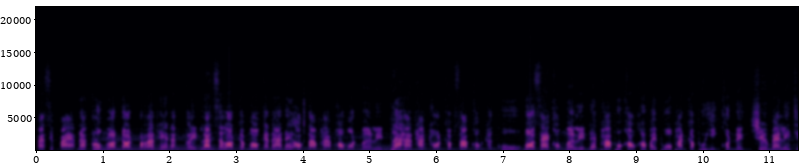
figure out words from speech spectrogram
1888 ณ กรุงลอนดอนประเทศอังกฤษแลนสลอตกับมอร์กาน่าได้ออกตามหาพ่อมดเมอร์ลิน เพื่อหาทางถอนคำสาปของทั้งคู่บาะแสของเมอร์ลินได้พาพวกเขาเข้าไปพัวพันกับผู้หญิงคนหนึ่ง ชื่อแมรี่เจ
